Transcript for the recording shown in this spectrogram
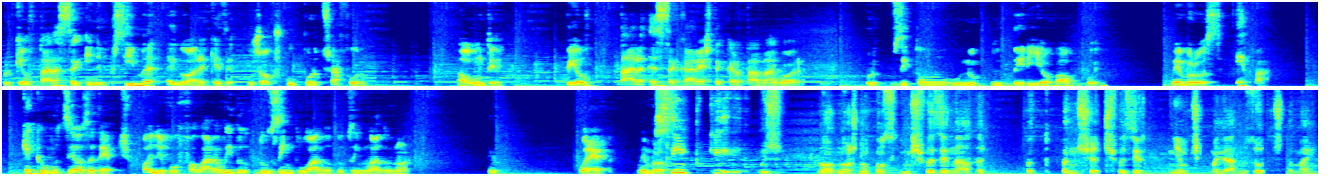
Porque ele está ainda por cima agora, quer dizer, os jogos com o Porto já foram há algum tempo. Para ele estar a sacar esta cartada agora, porque visitou o núcleo de Leiria, ou algo que foi, lembrou-se: epá, o que é que eu vou dizer aos adeptos? Olha, vou falar ali do, do vizinho do lado, ou do vizinho lá do norte. Porque, whatever, lembrou-se. Sim, porque mas nó- nós não conseguimos fazer nada para, para nos satisfazer que tínhamos que malhar nos outros também.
